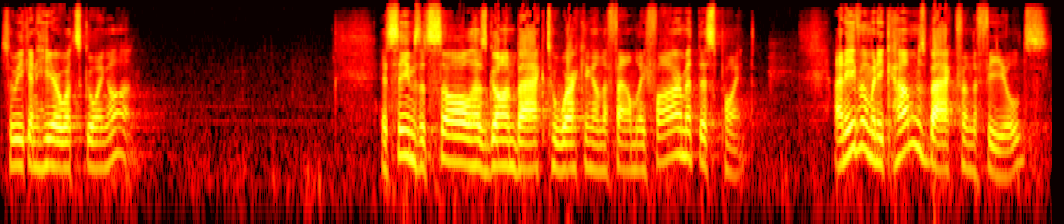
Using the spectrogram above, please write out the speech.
so he can hear what's going on. It seems that Saul has gone back to working on the family farm at this point. And even when he comes back from the fields,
